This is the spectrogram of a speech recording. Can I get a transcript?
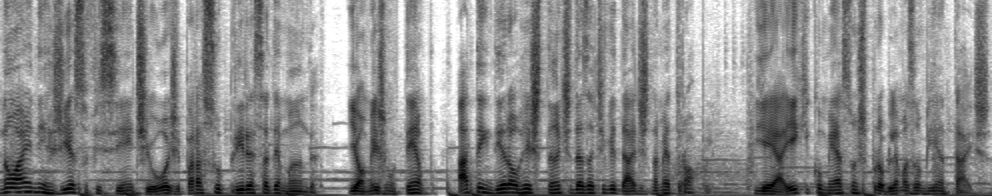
Não há energia suficiente hoje para suprir essa demanda e, ao mesmo tempo, atender ao restante das atividades na metrópole. E é aí que começam os problemas ambientais.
